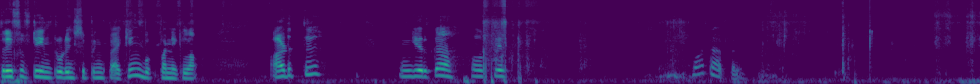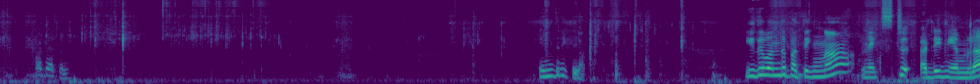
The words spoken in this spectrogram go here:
Three fifty including shipping packing book பண்ணிக்கலாம். அடுத்து இங்கே இருக்கா? Okay what happen what happen எந்திரிக்கலாம். இது வந்து பார்த்திங்கன்னா நெக்ஸ்ட் அடினியமில்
